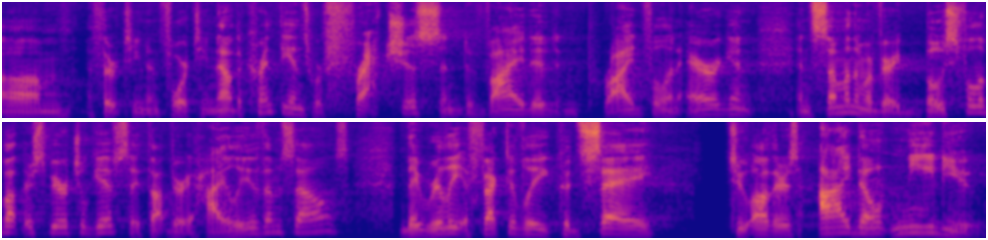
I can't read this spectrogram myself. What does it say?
um, 13 and 14. Now, the Corinthians were fractious and divided and prideful and arrogant, and some of them were very boastful about their spiritual gifts. They thought very highly of themselves. They really effectively could say to others, I don't need you.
